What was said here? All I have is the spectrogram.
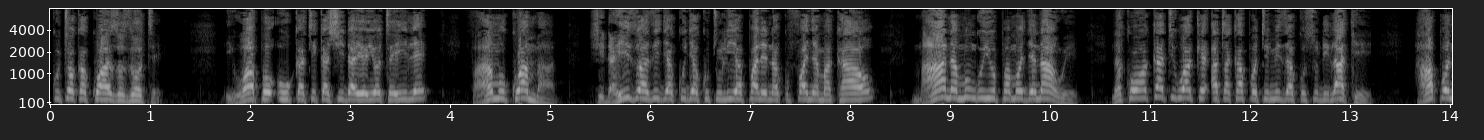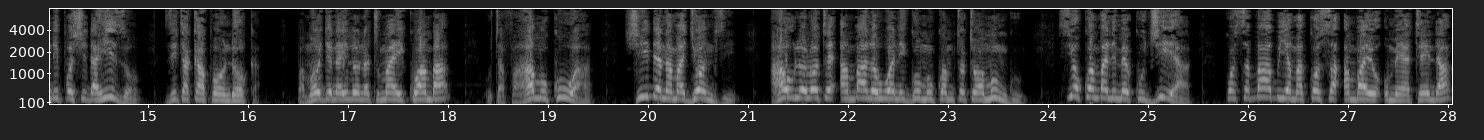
kutoka kwazo zote. Iwapo u katika shida yoyote ile fahamu kwamba shida hizo hazijakuja kutulia pale na kufanya makao maana mungu yu pamoja nawe na kwa wakati wake atakapotimiza kusudi lake hapo ndipo shida hizo zitakapoondoka. Pamoja na hilo natumai kwamba utafahamu kuwa shida na majonzi au lolote ambalo huwa ni gumu kwa mtoto wa mungu sio kwamba limekujia kwa sababu ya makosa ambayo umeyatenda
